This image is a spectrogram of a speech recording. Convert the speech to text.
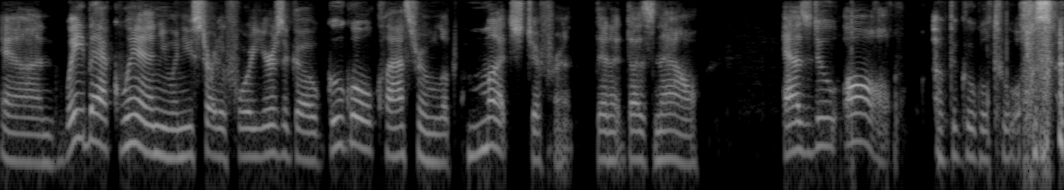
And way back when, when you started four years ago, Google Classroom looked much different than it does now, as do all of the Google tools.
